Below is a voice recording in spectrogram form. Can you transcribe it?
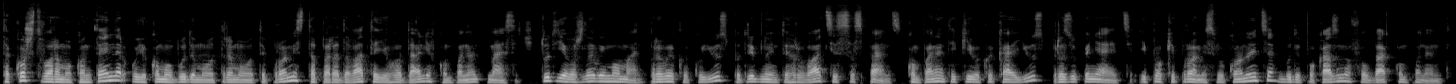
Також створимо контейнер, у якому будемо отримувати проміс та передавати його далі в компонент message. Тут є важливий момент. При виклику use потрібно інтегруватися з suspense. Компонент, який викликає use, призупиняється, і поки проміс виконується, буде показано fallback компонент.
